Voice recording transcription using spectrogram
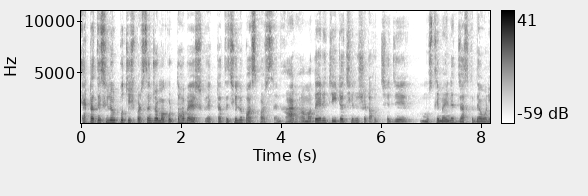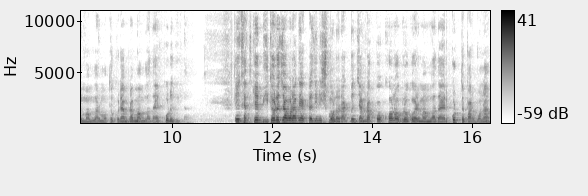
একটাতে ছিল পঁচিশ পার্সেন্ট জমা করতে হবে একটাতে ছিল পাঁচ পার্সেন্ট আর আমাদের যেটা ছিল সেটা হচ্ছে যে মুসলিম আইনের জাস্ট দেওয়ানি মামলার মতো করে আমরা মামলা দায়ের করে দিতাম। তো এক্ষেত্রে ভিতরে যাওয়ার আগে একটা জিনিস মনে রাখবেন যে আমরা কখন অগ্রকয়ের মামলা দায়ের করতে পারব না।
